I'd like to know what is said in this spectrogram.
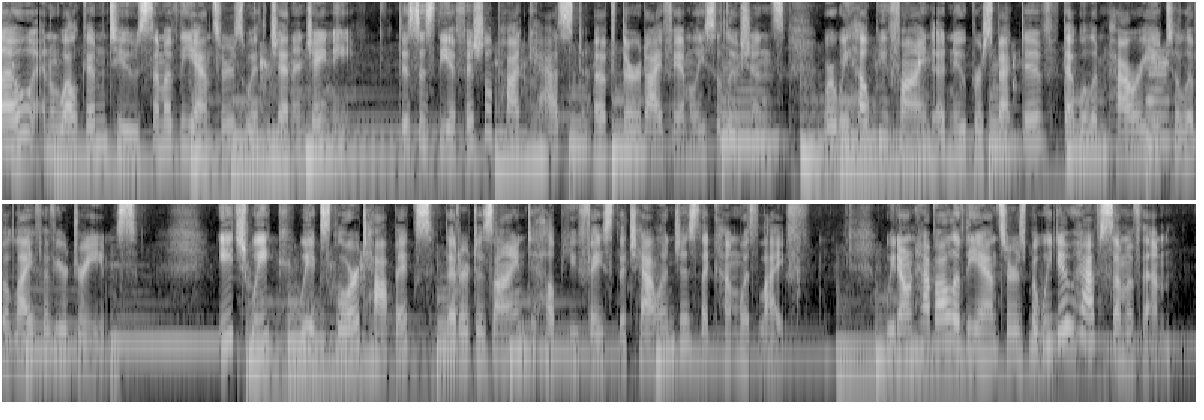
Hello, and welcome to Some of the Answers with Jen and Jamie. This is the official podcast of Third Eye Family Solutions, where we help you find a new perspective that will empower you to live a life of your dreams. Each week, we explore topics that are designed to help you face the challenges that come with life. We don't have all of the answers, but we do have some of them.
